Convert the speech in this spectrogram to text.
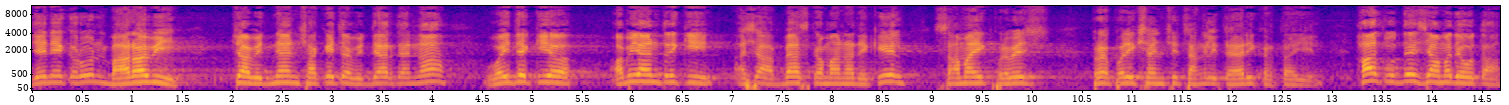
जेणेकरून बारावीच्या विज्ञान शाखेच्या विद्यार्थ्यांना वैद्यकीय अभियांत्रिकी अशा अभ्यासक्रमांना देखील सामायिक प्रवेश प्र परीक्षांची चांगली तयारी करता येईल. हाच उद्देश यामध्ये होता.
